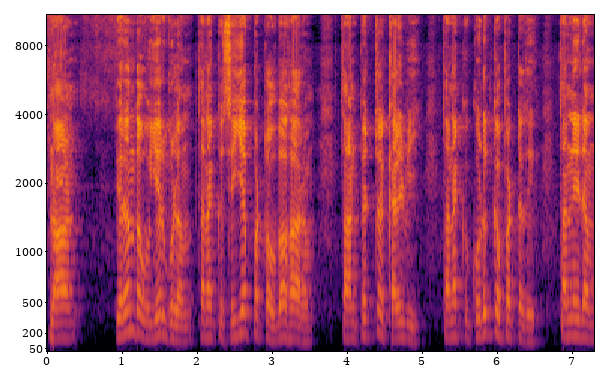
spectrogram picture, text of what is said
நான் பிறந்த உயர்குலம் தனக்கு செய்யப்பட்ட உபகாரம் தான் பெற்ற கல்வி தனக்கு கொடுக்கப்பட்டது. தன்னிடம்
